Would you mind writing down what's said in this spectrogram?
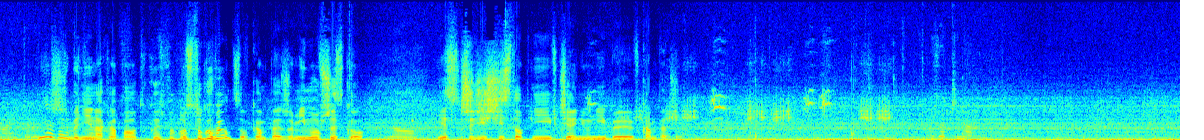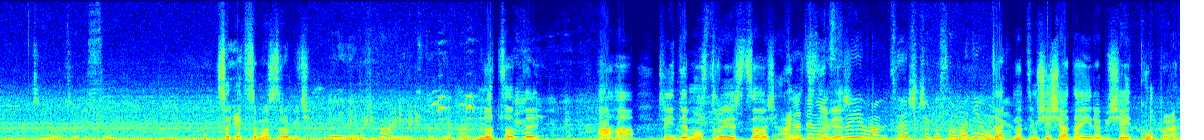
no i Nie, żeby nie naklapało, tylko jest po prostu gorąco w kamperze. Mimo wszystko no, jest 30 stopni w cieniu niby w kamperze. zaczynamy. Co ja mam zrobić z tym? Co, jak co masz zrobić? Ja nie używam nic takiego. No co ty? Aha, czyli demonstrujesz coś, a nic nie wiesz? Zademonstruję wam coś, czego sama nie umiem. Tak, na tym się siada i robi się kupę.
